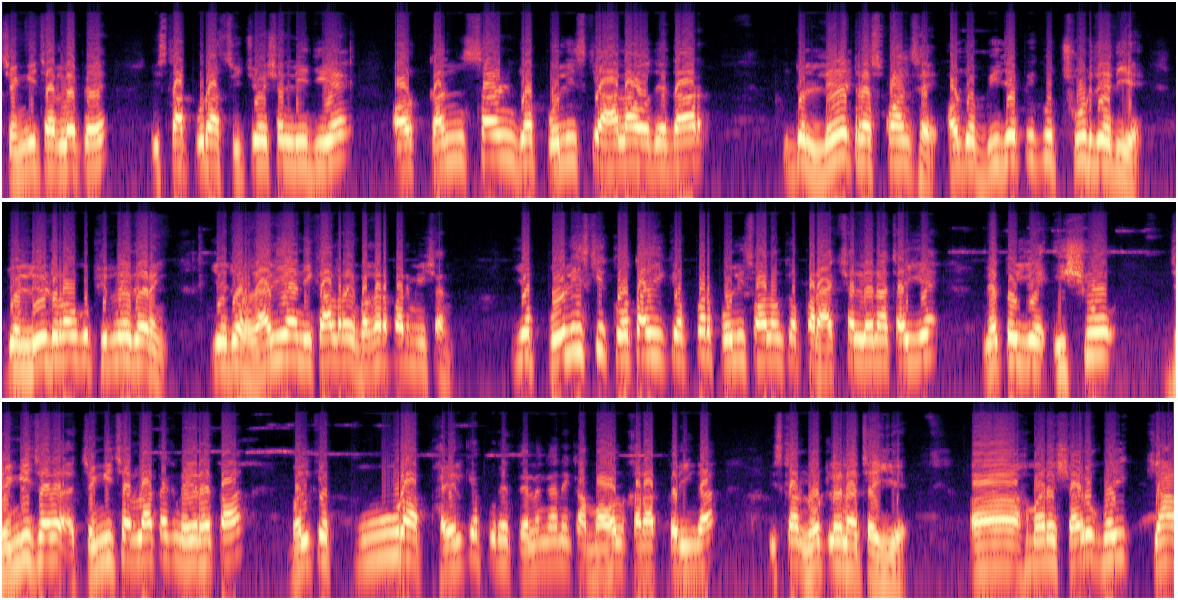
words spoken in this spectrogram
चंगी चरले पे। इसका पूरा सिचुएशन लीजिए और कंसर्न जो पुलिस के आला अहदेदार जो लेट रेस्पॉन्स है और जो बीजेपी को छूट दे दिए, जो लीडरों को फिरने दे रही, ये जो रैलियाँ निकाल रहे, बगैर परमिशन ये पुलिस की कोताही के ऊपर पुलिस वालों के ऊपर एक्शन लेना चाहिए। नहीं तो ये इश्यू जंगी चर, चंगी चरला तक नहीं रहता बल्कि पूरा फैल के पूरे तेलंगाना का माहौल खराब करेगा। इसका नोट लेना चाहिए। आ, हमारे शाहरुख भाई क्या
